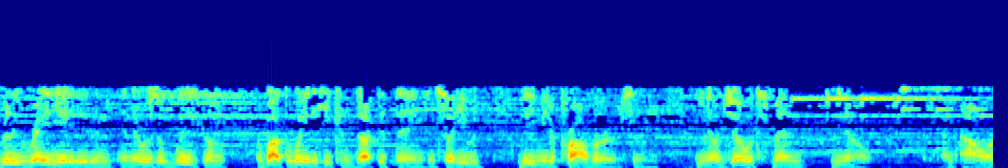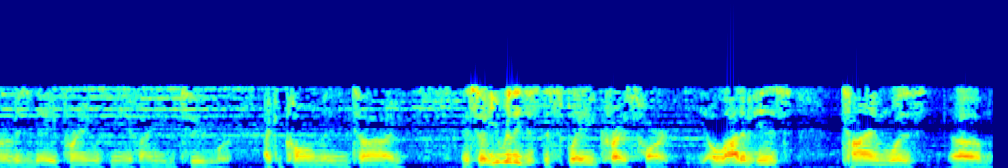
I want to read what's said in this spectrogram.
really radiated, and, and there was a wisdom about the way that he conducted things. And so he would lead me to Proverbs, and you know, Joe would spend, you know, an hour of his day praying with me if I needed to, or I could call him at any time and so he really just displayed Christ's heart. A lot of his time was um,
